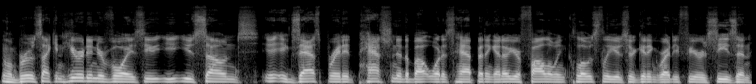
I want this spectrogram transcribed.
Well, Bruce, I can hear it in your voice. You, you, you sound exasperated, passionate about what is happening. I know you're following closely as you're getting ready for your season.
